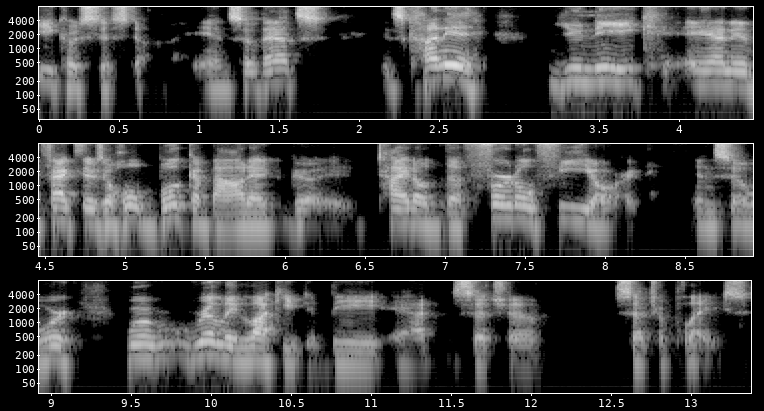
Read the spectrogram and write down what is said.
ecosystem. And so that's, it's kind of unique. And in fact, there's a whole book about it titled The Fertile Fjord. And so we're, we're really lucky to be at such a, such a place.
